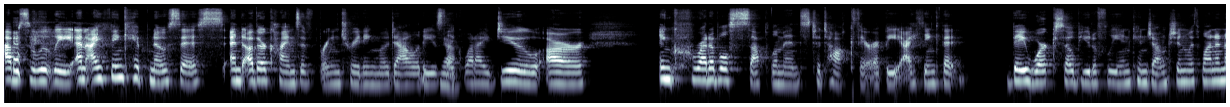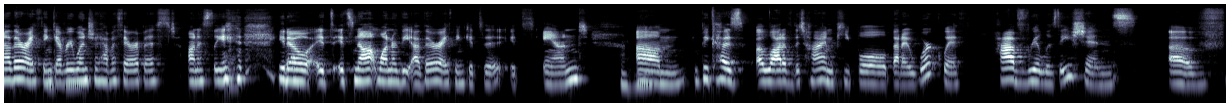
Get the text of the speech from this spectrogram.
Absolutely. And I think hypnosis and other kinds of brain training modalities, yeah. like what I do, are incredible supplements to talk therapy. I think that they work so beautifully in conjunction with one another. I think mm-hmm. everyone should have a therapist. Honestly, you know, it's it's not one or the other. I think it's a it's and mm-hmm. um, because a lot of the time, people that I work with have realizations of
